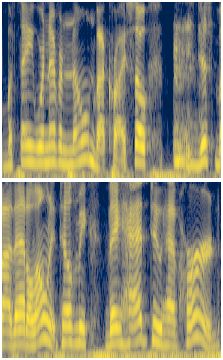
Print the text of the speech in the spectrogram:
but they were never known by Christ. So, just by that alone, it tells me they had to have heard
